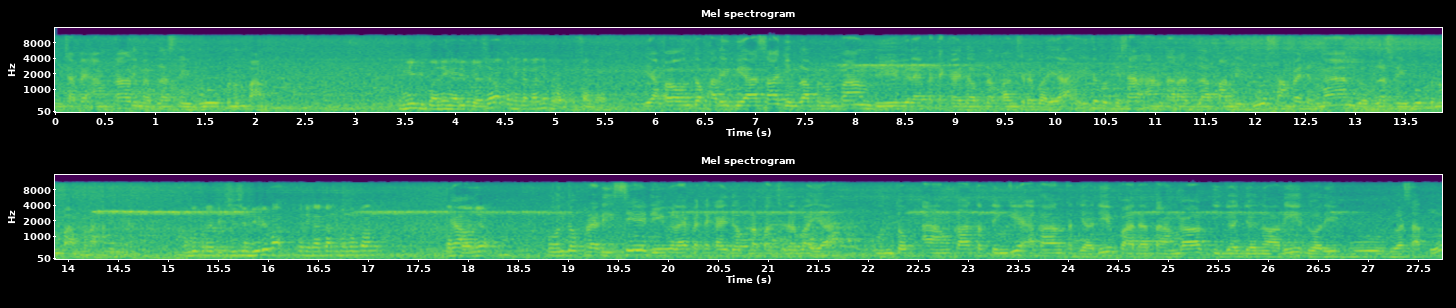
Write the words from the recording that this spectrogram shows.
mencapai angka 15.000 penumpang. Ini dibanding hari biasa peningkatannya berapa persen Pak? Ya kalau untuk hari biasa jumlah penumpang di wilayah PT KAI Daup 8 Surabaya itu berkisar antara 8.000 sampai dengan 12.000 penumpang per harinya. Untuk prediksi sendiri Pak, peningkatan penumpang terbanyak? Ya, untuk prediksi di wilayah PT KAI 28 Surabaya, untuk angka tertinggi akan terjadi pada tanggal 3 Januari 2021,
